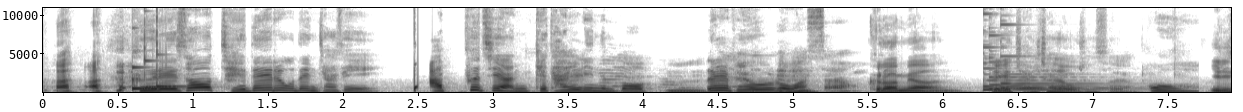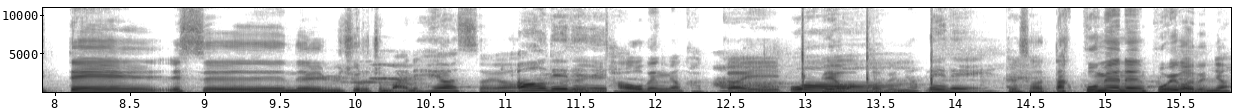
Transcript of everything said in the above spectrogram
그래서 제 대로 된 자세, 아프지 않게 달리는 법을 음. 배우러 음. 왔어요. 그러면 되게 잘 찾아오셨어요. 오. 1대1 레슨을 위주로 좀 많이 해왔어요. 아, 네네네. 4, 500명 가까이 와. 배워왔거든요. 네네. 그래서 딱 보면은 보이거든요.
